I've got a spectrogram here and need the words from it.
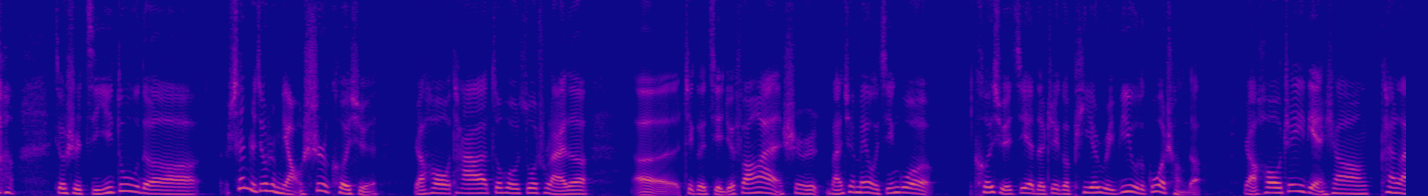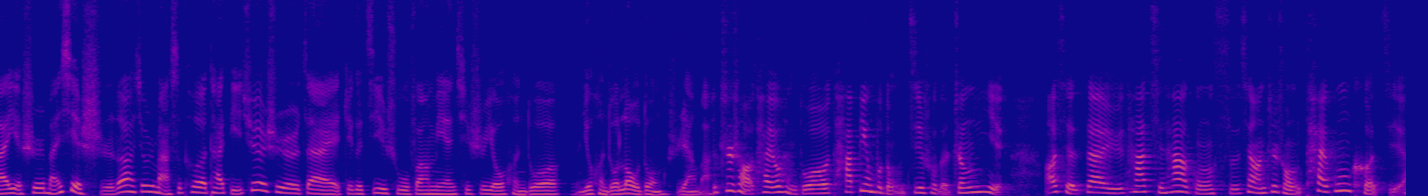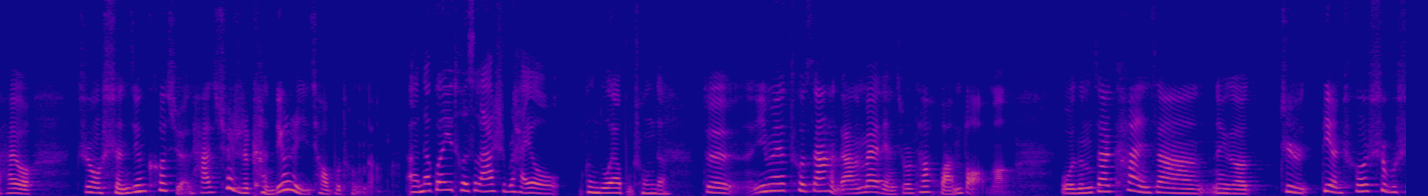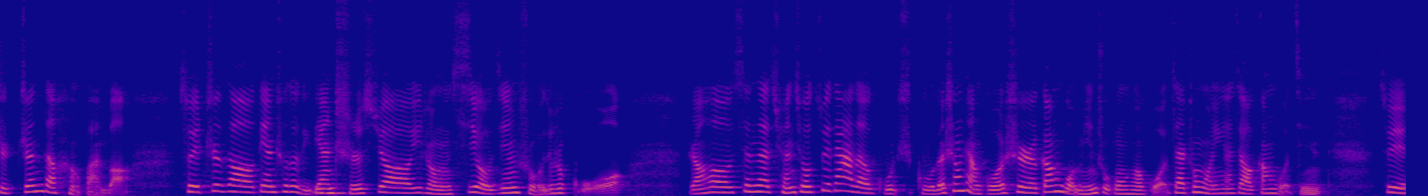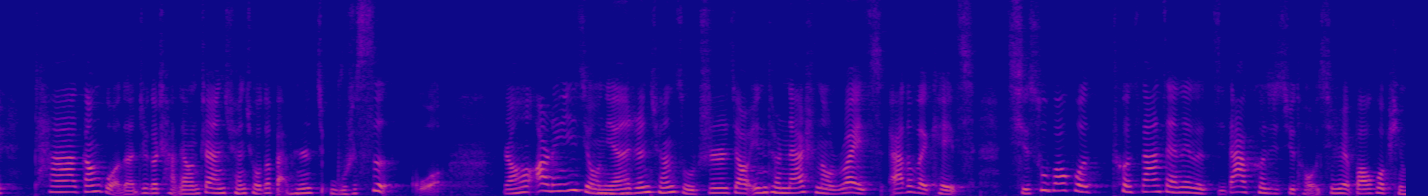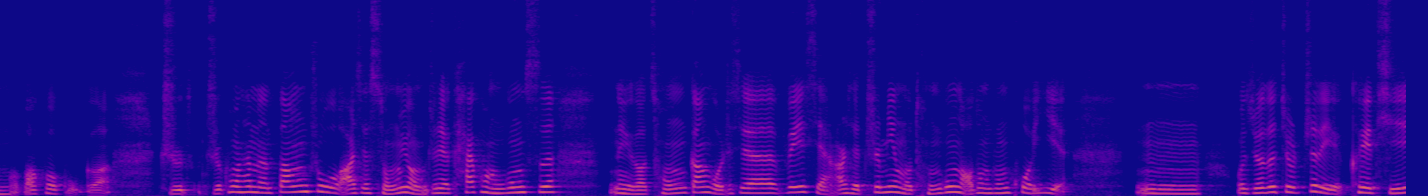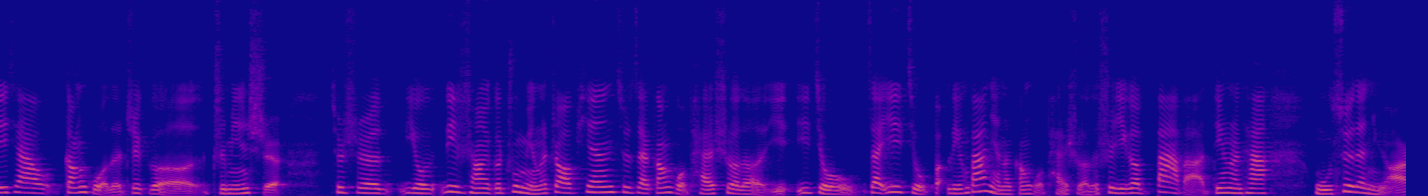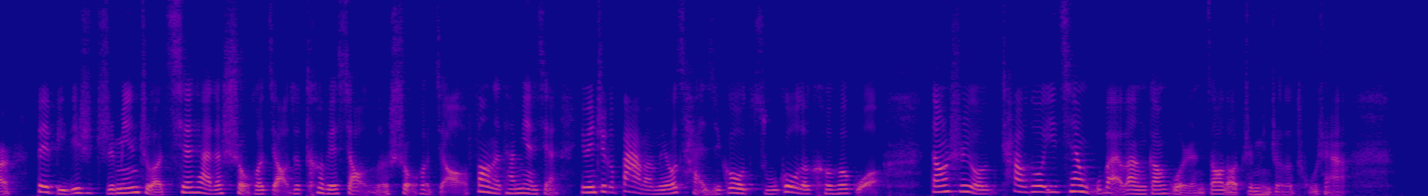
就是极度的，甚至就是藐视科学。然后他最后做出来的，呃，这个解决方案是完全没有经过科学界的这个 peer review 的过程的。然后这一点上看来也是蛮写实的，就是马斯克他的确是在这个技术方面其实有很多有很多漏洞，是这样吧？至少他有很多他并不懂技术的争议，而且在于他其他的公司，像这种太空科技，还有这种神经科学，它确实肯定是一窍不通的啊。那关于特斯拉，是不是还有更多要补充的？对，因为特斯拉很大的卖点就是它环保嘛。我咱们再看一下那个。这电车是不是真的很环保？所以制造电车的锂电池需要一种稀有金属，就是钴。然后现在全球最大的钴钴的生产国是刚果民主共和国，在中国应该叫刚果金。所以它刚果的这个产量占全球的百分之五十四钴。然后，二零一九年，人权组织叫 International Rights Advocates 起诉包括特斯拉在内的几大科技巨头，其实也包括苹果、包括谷歌，指指控他们帮助而且怂恿这些开矿公司，那个从刚果这些危险而且致命的童工劳动中获益。嗯，我觉得就这里可以提一下刚果的这个殖民史。就是有历史上有个著名的照片，就在刚果拍摄的，一一九在一九八零八年的刚果拍摄的，是一个爸爸盯着他五岁的女儿被比利时殖民者切下来的手和脚，就特别小的手和脚放在他面前，因为这个爸爸没有采集够足够的可可果，当时有差不多一千五百万刚果人遭到殖民者的屠杀。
